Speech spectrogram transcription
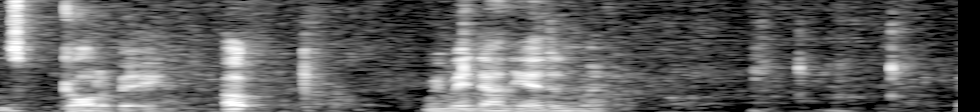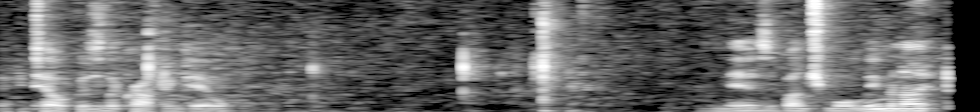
There's gotta be. Oh, we went down here, didn't we? I can tell because of the crafting table. And there's a bunch more limonite.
